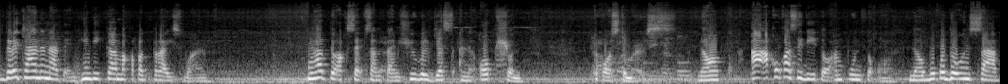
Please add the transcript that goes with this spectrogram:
diretsahan na natin, hindi ka makapag-price war, you have to accept sometimes you will just an option to customers. No? Ah, ako kasi dito, ang punto ko, no, bukod doon sa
